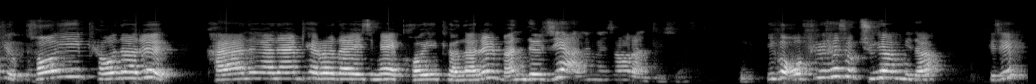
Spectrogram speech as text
few, 거의 변화를 가능한 한 패러다이즘에 거의 변화를 만들지 않으면서 라는 뜻이야. 이거 어퓨 해석 중요합니다. 그지?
